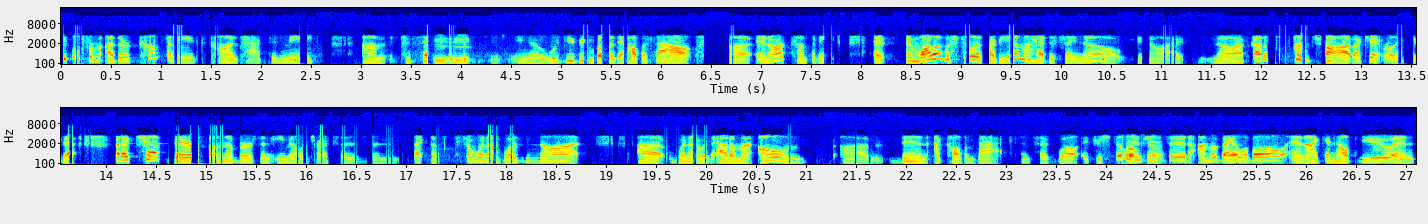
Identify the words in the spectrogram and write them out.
people from other companies contacted me um, to say, mm-hmm. you know, would you be willing to help us out uh, in our company? And, and while I was still at IBM, I had to say no. You know, I no, I've got a full-time job. I can't really do that. But I kept their phone numbers and email addresses and that kind of. Stuff. So when I was not, uh, when I was out on my own, um, then I called them back and said, "Well, if you're still okay. interested, I'm available and I can help you." And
